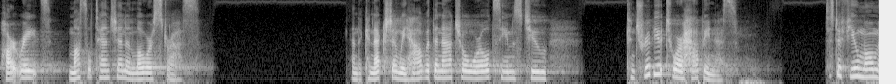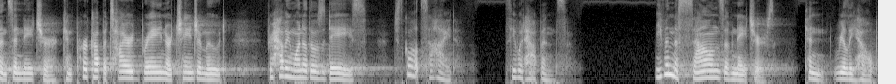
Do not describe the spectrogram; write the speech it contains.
heart rates, muscle tension, and lower stress. And the connection we have with the natural world seems to contribute to our happiness. Just a few moments in nature can perk up a tired brain or change a mood. If you're having one of those days, just go outside, see what happens. Even the sounds of nature can really help,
